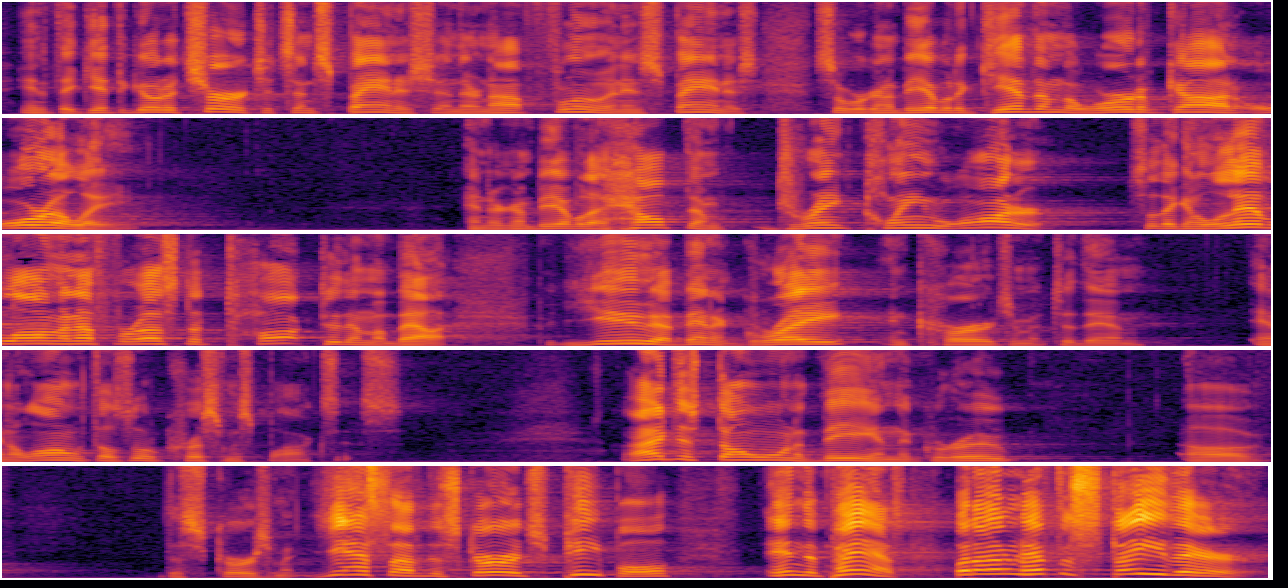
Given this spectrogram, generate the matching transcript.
And if they get to go to church, it's in Spanish and they're not fluent in Spanish. So we're going to be able to give them the Word of God orally. And they're going to be able to help them drink clean water so they can live long enough for us to talk to them about. But you have been a great encouragement to them, and along with those little Christmas boxes. I just don't want to be in the group of discouragement. Yes, I've discouraged people in the past, but I don't have to stay there.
